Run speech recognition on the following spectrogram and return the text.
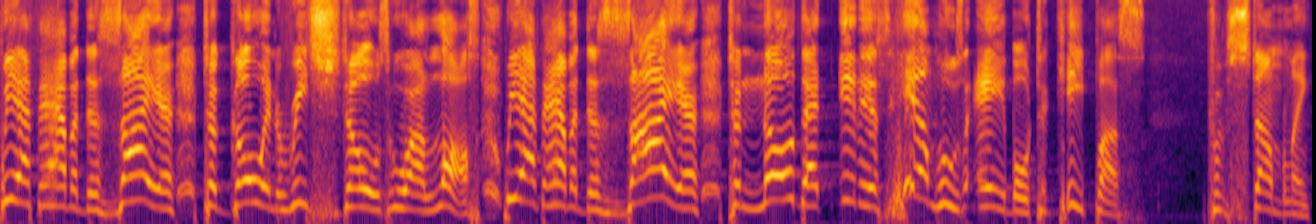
We have to have a desire to go and reach those who are lost. We have to have a desire to know know that it is Him who's able to keep us from stumbling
